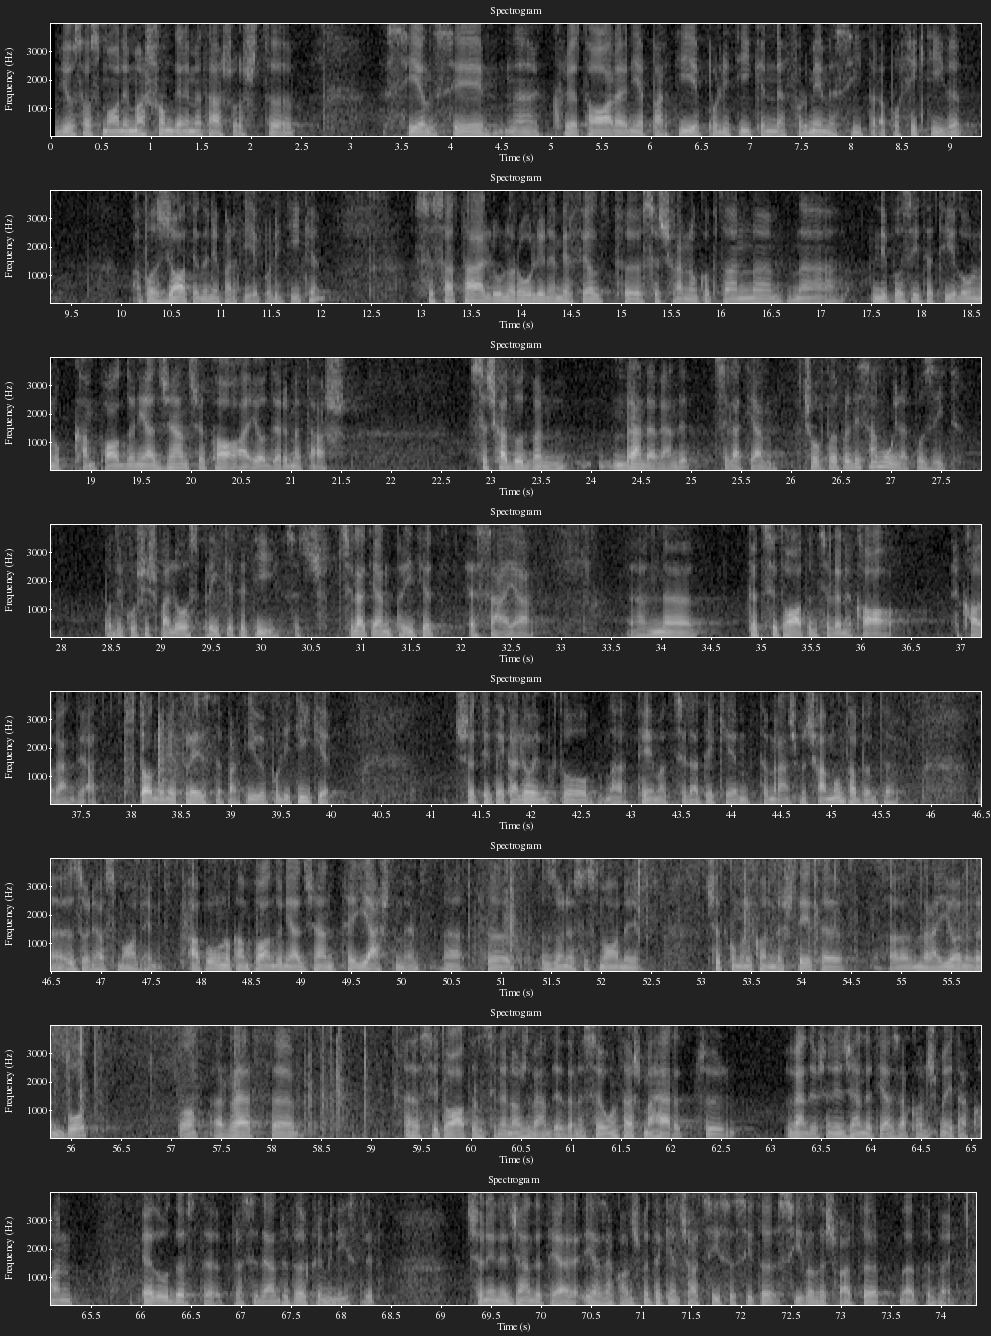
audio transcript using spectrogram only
Vjosa Osmani ma shumë deri me tash është sjellë si kryetare e një partie politike në formim e sipër, apo fiktive, apo zgjatje e ndonjë partie politike, se sa ta lun rolin e mirëfilltë se çka nënkupton një pozitë e tillë. Unë nuk kam pa ndonjë agjendë që ka ajo deri me tash, se çka duhet bërë brenda vendit, cilat janë qoftë dhe për disa muj në atë pozitë. Po dikush i shpalos pritjet e tij, se cilat janë pritjet e saja në këtë situatë në cilën e ka e ka vendi. A të ftojë ndonjë tryezë të partive politike që t'i tejkalojmë këto tema të cilat i kemi të mrendshme, çka mund të bënte zonja Osmani. Apo unë nuk kam pa ndonjë agjendë të jashtme të zonjës Osmani që të komunikon me shtete në rajon dhe në botë, Po. Rreth situatës në cilën është vendi. Dhe nëse unë thash më herët, vendi është në një gjendje të jashtëzakonshme, i takon edhe udhëheqësit të presidentit dhe kryeministrit, që në një gjendje të jashtëzakonshme të kenë qartësi se si të sillen dhe çfarë të bëjnë.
